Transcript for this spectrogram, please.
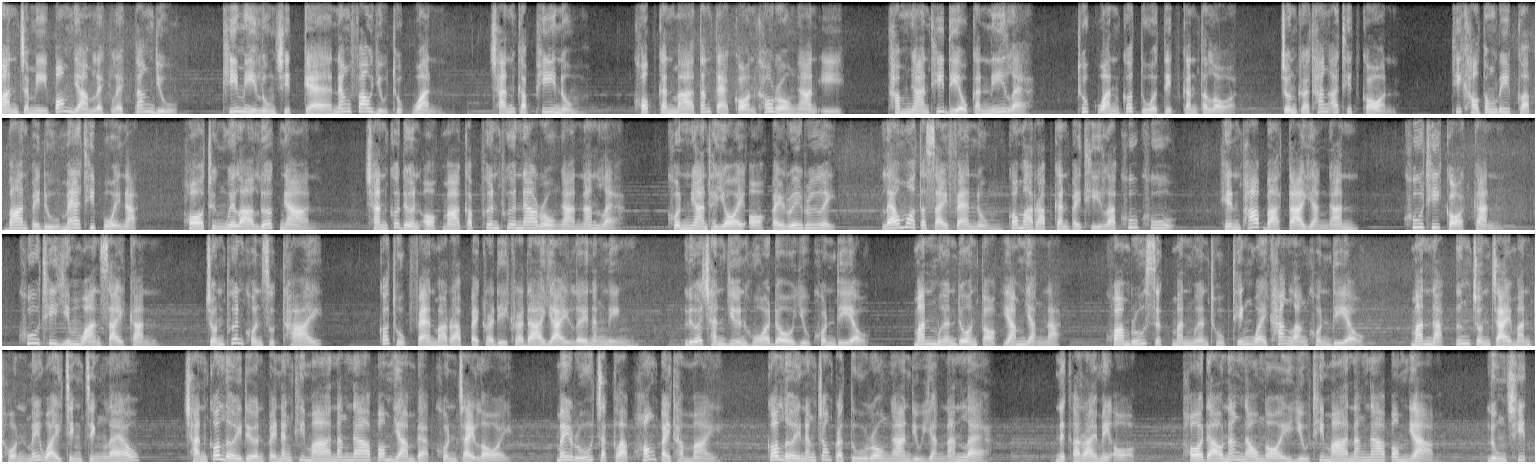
มันจะมีป้อมยามเล็กๆตั้งอยู่ ที่มีลุงชิดแก่นั่งเฝ้าอยู่ทุกวัน ฉันกับพี่หนุ่มคบกันมาตั้งแต่ก่อนเข้าโรงงานอีกทำงานที่เดียวกันนี่แหละ ทุกวันก็ตัวติดกันตลอด จนกระทั่งอาทิตย์ก่อน ที่เขาต้องรีบกลับบ้านไปดูแม่ที่ป่วยหนัก พอถึงเวลาเลิกงาน ฉันก็เดินออกมากับเพื่อนๆหน้าโรงงานนั่นแหละ คนงานทยอยออกไปเรื่อยๆ แล้วมอเตอร์ไซค์แฟนหนุ่มก็มารับกันไปทีละคู่คู่ๆเห็นภาพบาดตาอย่างนั้น คู่ที่กอดกัน คู่ที่ยิ้มหวานใส่กัน จนเพื่อนคนสุดท้าย ก็ถูกแฟนมารับไปกระดิกระด้าใหญ่เลยนางหนิง เหลือฉันยืนหัวโดอยู่คนเดียว มันเหมือนโดนตอกย้ำอย่างหนัก ความรู้สึกมันเหมือนถูกทิ้งไว้ข้างหลังคนเดียว มันหนักอึ้งจนใจมันทนไม่ไหวจริง ๆ แล้ว ฉันก็เลยเดินไปนั่งที่ม้านั่งหน้าป้อมยามแบบคนใจลอย ไม่รู้จะกลับห้องไปทำไม ก็เลยนั่งจ้องประตูโรงงานอยู่อย่างนั้นแหละ นึกอะไรไม่ออก พอดาวนั่งเหงาหงอยอยู่ที่ม้านั่งหน้าป้อมยาม ลุงชิด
